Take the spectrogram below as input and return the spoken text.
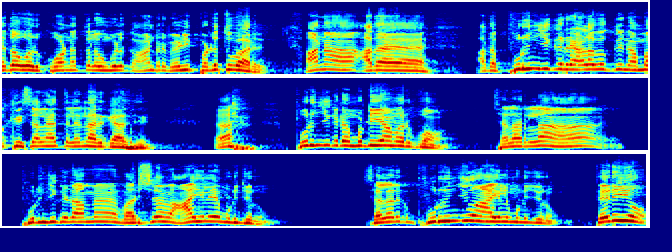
ஏதோ ஒரு கோணத்தில் உங்களுக்கு ஆண்டவர் வெளிப்படுத்துவார். ஆனால் அதை அதை புரிஞ்சுக்கிற அளவுக்கு நமக்கு சில நேரத்தில் என்ன இருக்காது. புரிஞ்சுக்கிட முடியாமல் இருப்போம். சிலர்லாம் புரிஞ்சுக்கிடாமல் வருஷம் ஆயிலே முடிஞ்சிடும் சிலருக்கு புரிஞ்சும் ஆயில் முடிஞ்சிடும் தெரியும்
